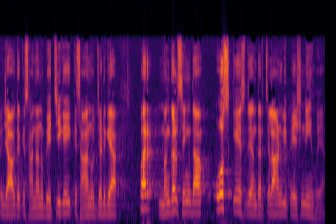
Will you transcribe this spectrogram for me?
ਪੰਜਾਬ ਦੇ ਕਿਸਾਨਾਂ ਨੂੰ ਵੇਚੀ ਗਈ, ਕਿਸਾਨ ਉੱਜੜ ਗਿਆ। ਪਰ ਮੰਗਲ ਸਿੰਘ ਦਾ ਉਸ ਕੇਸ ਦੇ ਅੰਦਰ ਚਲਾਨ ਵੀ ਪੇਸ਼ ਨਹੀਂ ਹੋਇਆ।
